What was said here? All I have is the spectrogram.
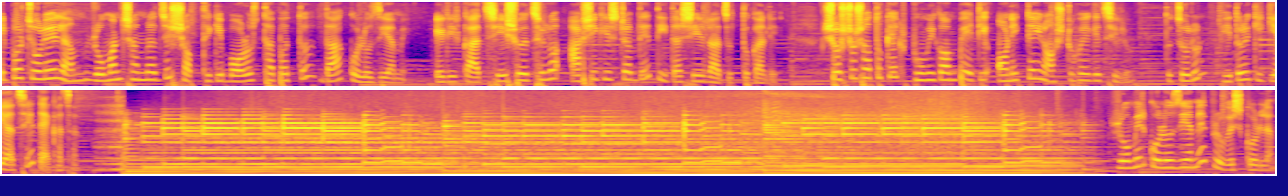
এরপর চলে এলাম রোমান সাম্রাজ্যের সবথেকে বড় স্থাপত্য দ্য কোলোজিয়ামে। এটির কাজ শেষ হয়েছিল আশি খ্রিস্টাব্দে তিতাসের রাজত্বকালে। ষষ্ঠ শতকের ভূমিকম্পে এটি অনেকটাই নষ্ট হয়ে গেছিল। তো চলুন, ভেতরে কি কি আছে দেখা যাক। রোমের কোলোজিয়ামে প্রবেশ করলাম।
